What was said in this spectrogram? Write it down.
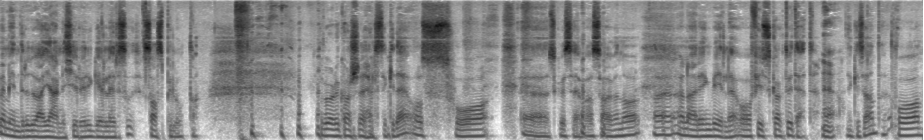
Med mindre du er hjernekirurg eller SAS-pilot, da. Så bør du kanskje helst ikke det. Og så uh, skal vi se, hva sa vi nå? Ernæring, hvile og fysisk aktivitet. Ja. Ikke sant? Og,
